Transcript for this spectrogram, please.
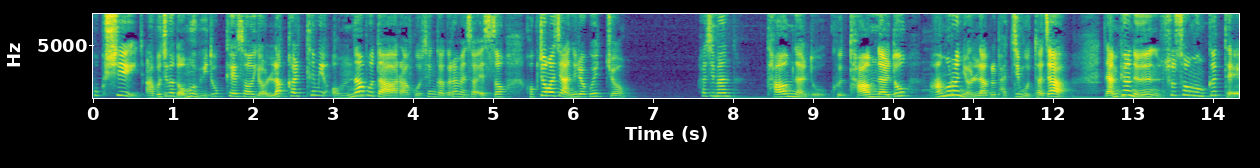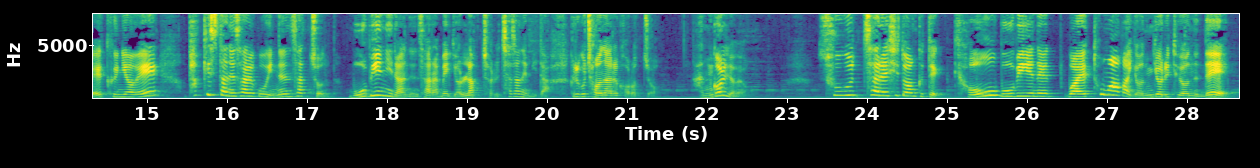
혹시 아버지가 너무 위독해서 연락할 틈이 없나 보다라고 생각을 하면서 애써 걱정하지 않으려고 했죠. 하지만 다음 날도 그 다음 날도 아무런 연락을 받지 못하자 남편은 수소문 끝에 그녀의 파키스탄에 살고 있는 사촌 모빈이라는 사람의 연락처를 찾아냅니다. 그리고 전화를 걸었죠. 안 걸려요. 수차례 시도한 끝에 겨우 모빈과의 통화가 연결이 되었는데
